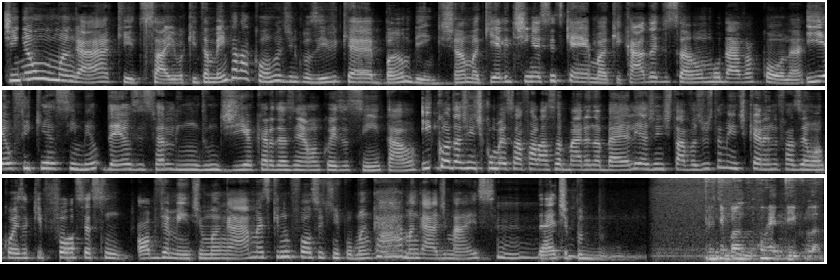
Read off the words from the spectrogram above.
Tinha um mangá que saiu aqui também pela Conrad, inclusive, que é Bambi, que chama, que ele tinha esse esquema, que cada edição mudava a cor, né? E eu fiquei assim, meu Deus, isso é lindo, um dia eu quero desenhar uma coisa assim e tal. E quando a gente começou a falar sobre Mariana Belli, a gente tava justamente querendo fazer uma coisa que fosse, assim, obviamente um mangá, mas que não fosse, tipo, mangá, mangá demais, né? Tipo, Preto e branco com retícula.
